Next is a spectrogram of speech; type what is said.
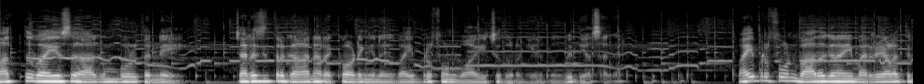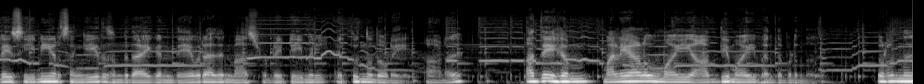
പത്ത് വയസ്സ് ആകുമ്പോൾ തന്നെ ചലച്ചിത്ര ഗാന റെക്കോർഡിങ്ങിന് വൈബ്രഫോൺ വായിച്ചു തുടങ്ങിയിരുന്നു വിദ്യാസാഗർ. വൈബ്രഫോൺ വാദകനായി മലയാളത്തിലെ സീനിയർ സംഗീത സംവിധായകൻ ദേവരാജൻ മാസ്റ്ററുടെ ടീമിൽ എത്തുന്നതോടെ ആണ് അദ്ദേഹം മലയാളവുമായി ആദ്യമായി ബന്ധപ്പെടുന്നത്. തുടർന്ന്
